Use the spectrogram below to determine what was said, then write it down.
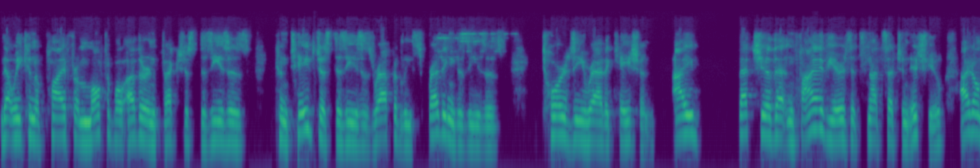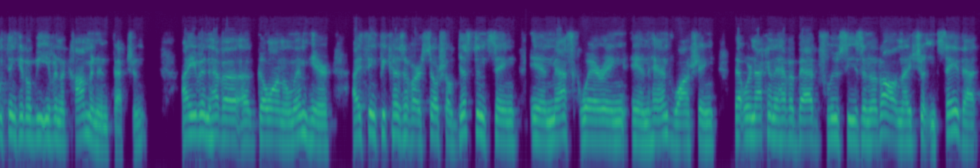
that we can apply from multiple other infectious diseases, contagious diseases, rapidly spreading diseases towards eradication. I bet you that in five years it's not such an issue. I don't think it'll be even a common infection. I even have a, a, go on a limb here. I think because of our social distancing and mask wearing and hand washing, that we're not going to have a bad flu season at all. And I shouldn't say that.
